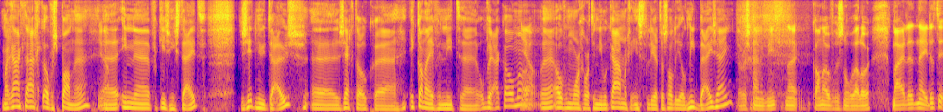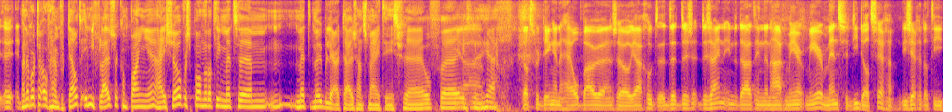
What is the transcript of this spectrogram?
Maar raakte eigenlijk overspannen in verkiezingstijd. Zit nu thuis, zegt ook, ik kan even niet op werk komen. overmorgen wordt een nieuwe kamer geïnstalleerd, daar zal hij ook niet bij zijn. waarschijnlijk niet. Nee, kan overigens nog wel hoor. Maar, nee, dat, maar dan wordt er over hem verteld in die fluistercampagne. Hij zo verspannen dat hij met, uh, met meubilair thuis aan het smijten is. Uh, of, uh, ja, is, ja, Dat soort dingen, heilbuien en zo. Ja, goed. Er zijn inderdaad in Den Haag meer, meer mensen die dat zeggen. Die zeggen dat hij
